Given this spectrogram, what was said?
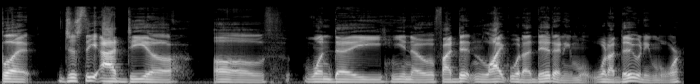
But just the idea of one day, you know, if I didn't like what I did anymore, what I do anymore,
